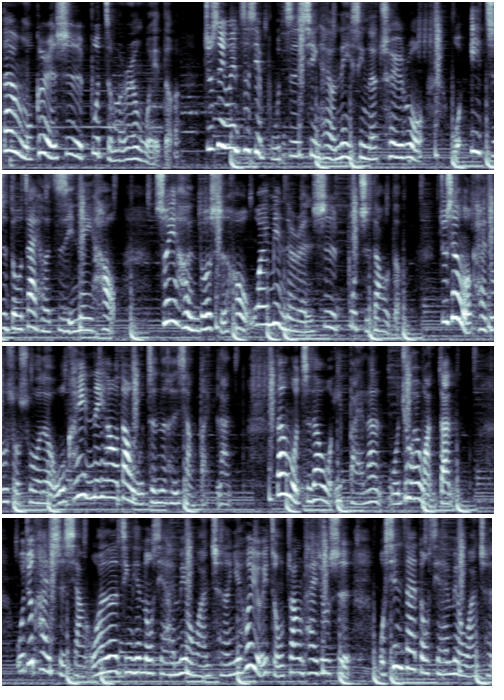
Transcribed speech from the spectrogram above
但我个人是不怎么认为的。就是因为这些不自信，还有内心的脆弱，我一直都在和自己内耗，所以很多时候外面的人是不知道的。就像我开头所说的，我可以内耗到我真的很想摆烂，但我知道我一摆烂，我就会完蛋。我就开始想，完了，今天东西还没有完成，也会有一种状态，就是我现在东西还没有完成，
